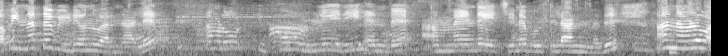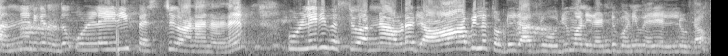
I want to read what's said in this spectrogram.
അപ്പോൾ ഇന്നത്തെ വീഡിയോ എന്ന് പറഞ്ഞാൽ നമ്മൾ ഇപ്പോൾ ഉള്ളേരി എന്റെ അമ്മേന്റെ ഏച്ചീന്റെ വീട്ടിലാണുള്ളത്. അത് നമ്മൾ വന്നിരിക്കുന്നത് ഉള്ളേരി ഫെസ്റ്റ് കാണാനാണ്. ഉള്ളേരി ഫെസ്റ്റ് പറഞ്ഞാൽ അവിടെ രാവിലെ തൊട്ട് രാത്രി ഒരു മണി രണ്ട് മണി വരെ എല്ലാം ഉണ്ടാവും.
